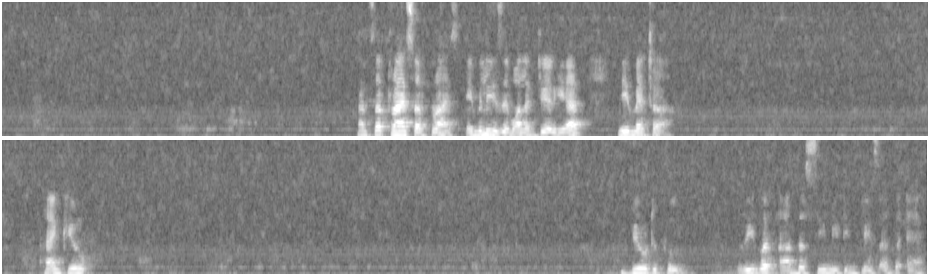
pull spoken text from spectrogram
And surprise, surprise. Emily is a volunteer here. We met her. Thank you. Beautiful river and the sea meeting place at the end.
